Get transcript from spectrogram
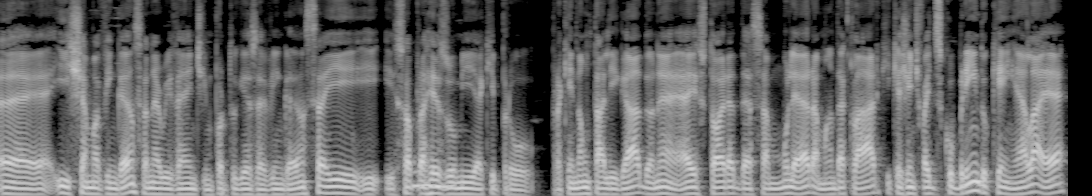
É, e chama Vingança, né? Revenge em português é Vingança. E, e, e só para Uhum. resumir aqui para quem não tá ligado, né? É a história dessa mulher, Amanda Clark, que a gente vai descobrindo quem ela é,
